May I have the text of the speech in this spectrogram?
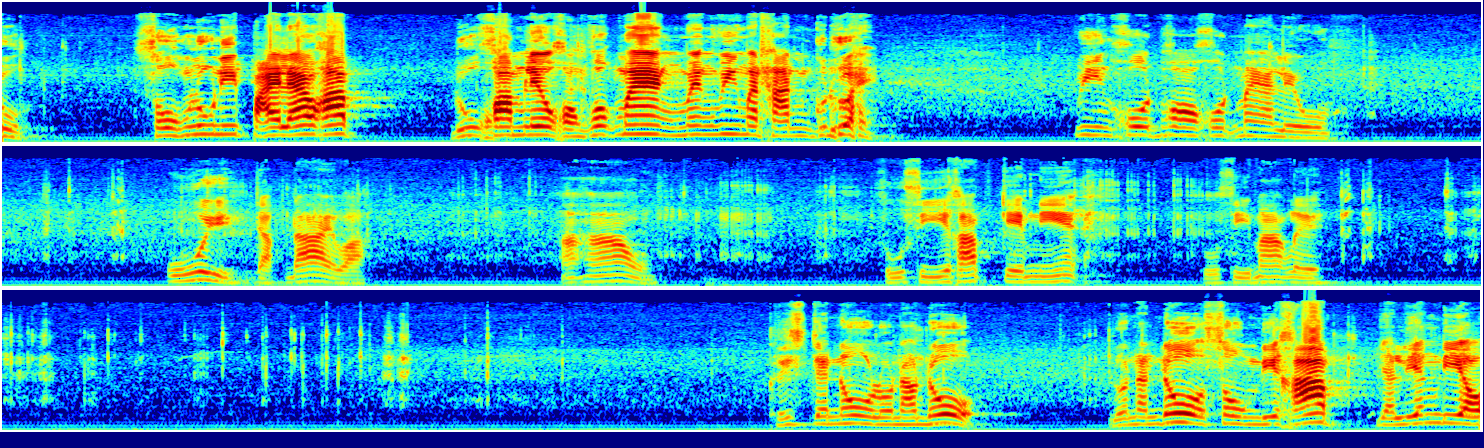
W ส่งลูกนี้ไปแล้วครับ ดูความเร็วของพวกแม่งแม่งวิ่งมาทันกูด้วย วิ่งโคตรพ่อโคตรแม่เร็ว อุ้ยดักได้วะอ้าวสูสีครับเกมนี้ สูสีมากเลยคริสเตียโนโรนัลโดโรนัลโดส่งดีครับ อย่าเลี้ยงเดียว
